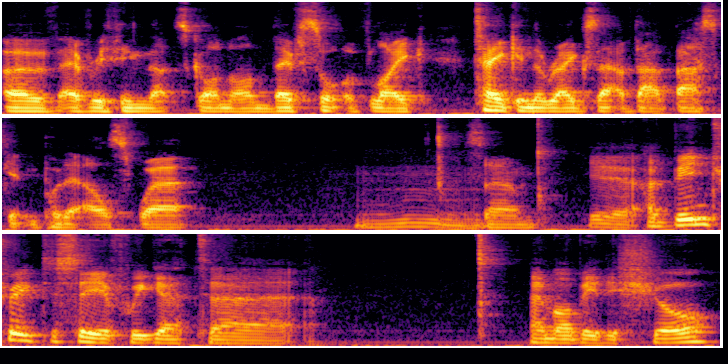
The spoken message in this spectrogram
of everything that's gone on. They've sort of like taken the regs out of that basket and put it elsewhere. So Yeah, I'd be intrigued to see if we get uh, MLB The Show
